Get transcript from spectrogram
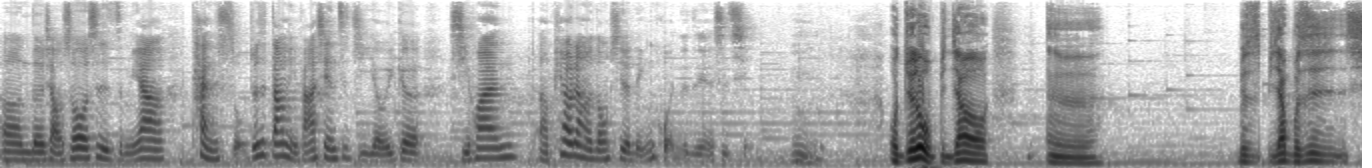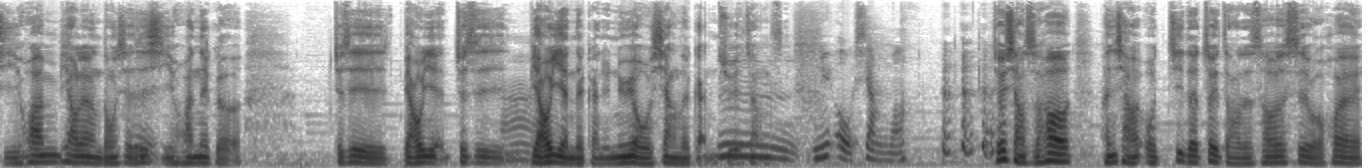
嗯的小时候是怎么样探索，就是当你发现自己有一个喜欢呃漂亮的东西的灵魂的这件事情。我觉得我比较嗯。不是比较不是喜欢漂亮的东西，是喜欢那个就是表演，就是表演的感觉，女偶像的感觉这样子。女偶像吗？就小时候很小，我记得最早的时候是我会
